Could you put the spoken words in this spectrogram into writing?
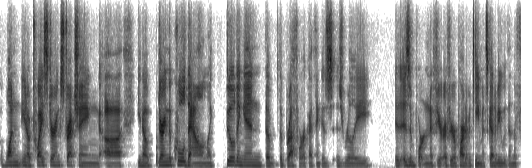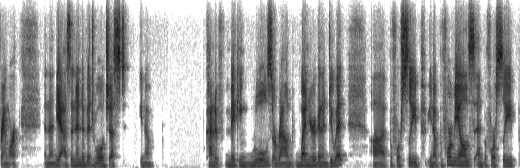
one you know twice during stretching uh, you know during the cool down like building in the the breath work i think is is really is important if you're if you're a part of a team it's got to be within the framework and then yeah as an individual just you know kind of making rules around when you're going to do it uh, before sleep, you know, before meals and before sleep,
